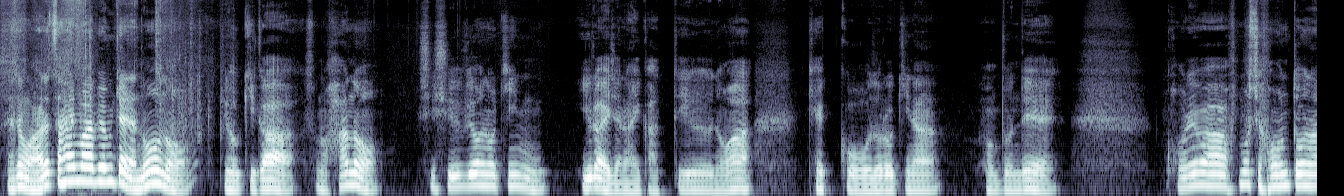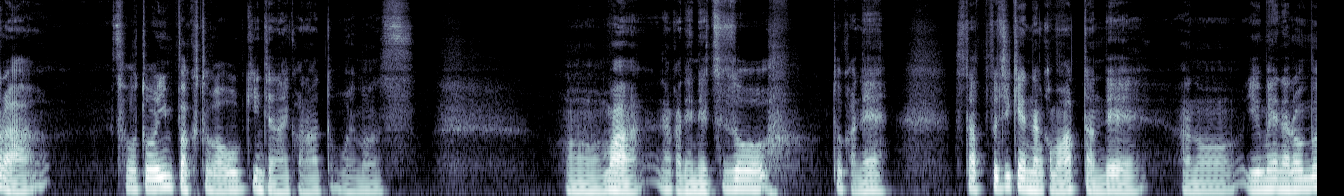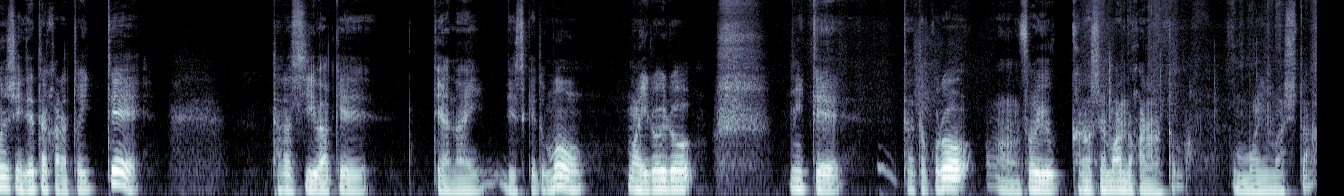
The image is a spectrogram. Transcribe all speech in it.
でもアルツハイマー病みたいな脳の病気がその歯の歯周病の菌由来じゃないかっていうのは結構驚きな論文でこれはもし本当なら相当インパクトが大きいんじゃないかなと思います。うん、まあなんかね捏造とかねスタップ事件なんかもあったんであの有名な論文誌に出たからといって正しいわけではないですけどもまあいろいろ見てたところ、うん、そういう可能性もあるのかなと思いました。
